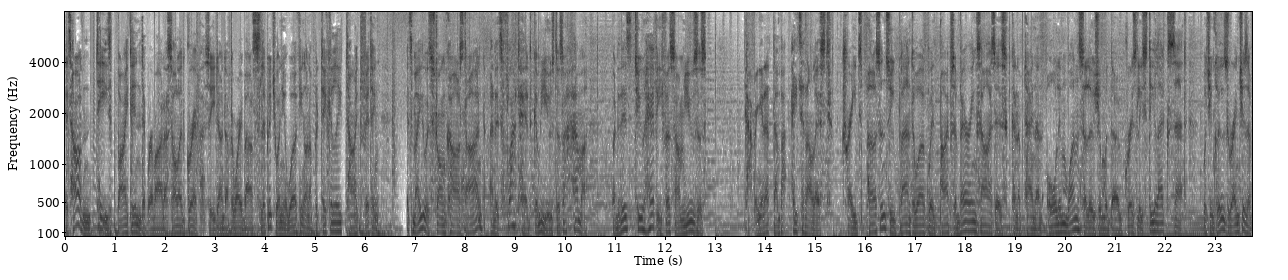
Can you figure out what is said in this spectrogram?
Its hardened teeth bite in to provide a solid grip, so you don't have to worry about slippage when you're working on a particularly tight fitting. It's made with strong cast iron, and its flat head can be used as a hammer but it is too heavy for some users. Coming in at number 8 in our list, tradespersons who plan to work with pipes of varying sizes can obtain an all-in-one solution with the Grizzly Steelex set, which includes wrenches of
